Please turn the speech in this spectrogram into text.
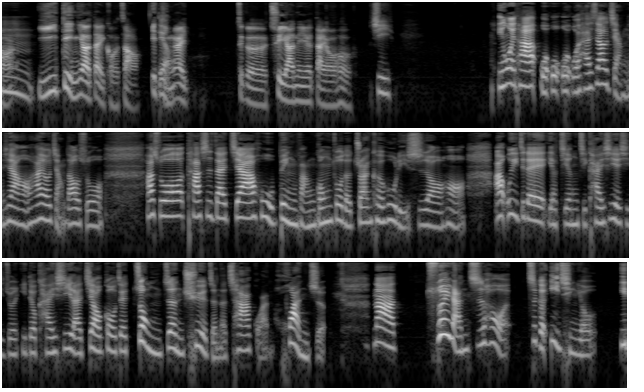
啊，嗯、一定要戴口罩，一定爱这个翠牙那些戴哦后。是，因为他，我我我我还是要讲一下哦。他有讲到说，他说他是在加护病房工作的专科护理师哦，哈啊，为这个疫情一开始的时阵，伊就开始来照顾这重症确诊的插管患者。那虽然之后这个疫情有。一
